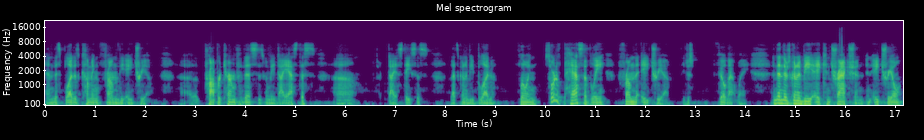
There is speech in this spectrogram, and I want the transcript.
and this blood is coming from the atria. The proper term for this is going to be diastasis. Diastasis. That's going to be blood flowing sort of passively from the atria. They just fill that way. And then there's going to be a contraction, an atrial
